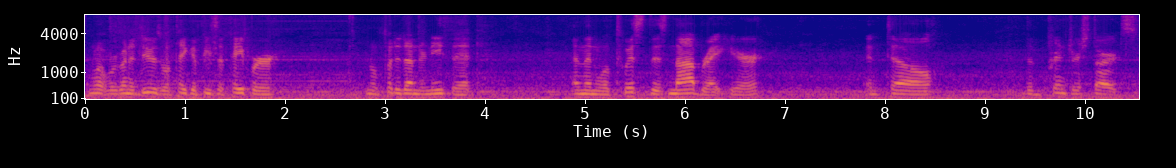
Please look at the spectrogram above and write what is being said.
And what we're going to do is we'll take a piece of paper and we'll put it underneath it. And then we'll twist this knob right here until the printer starts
